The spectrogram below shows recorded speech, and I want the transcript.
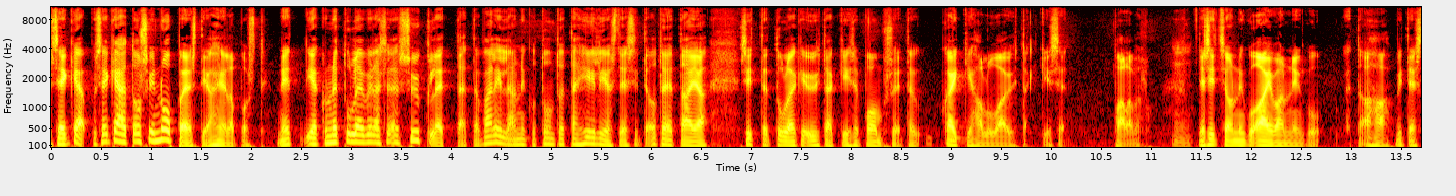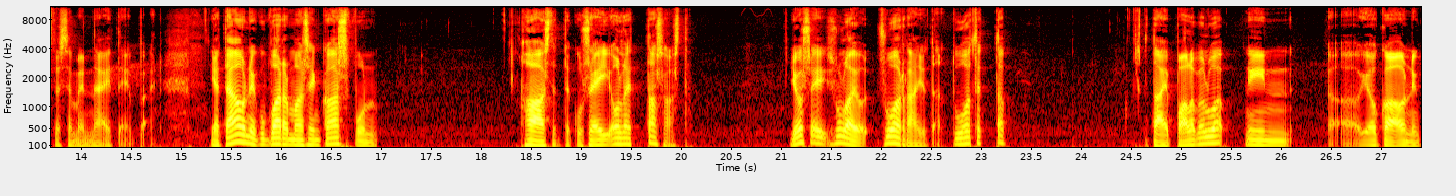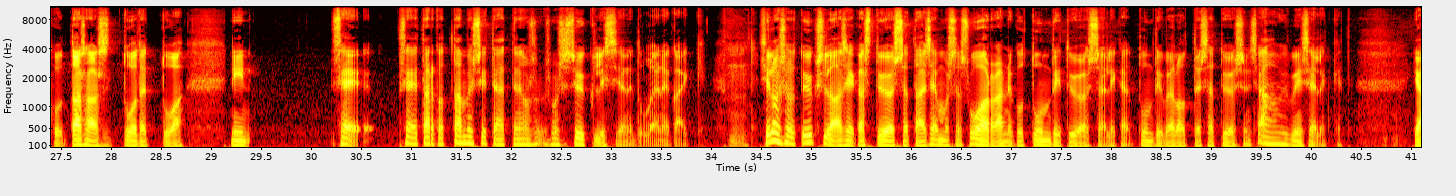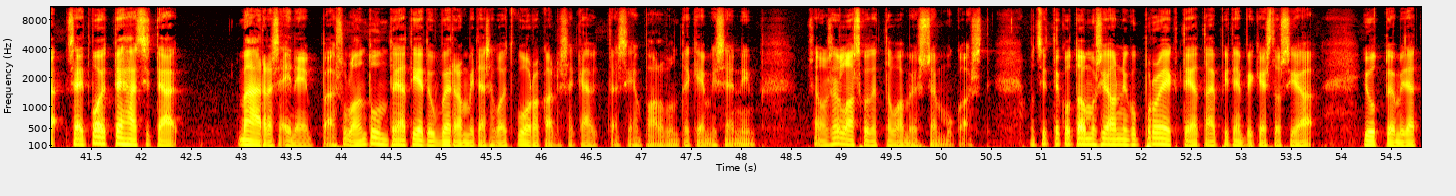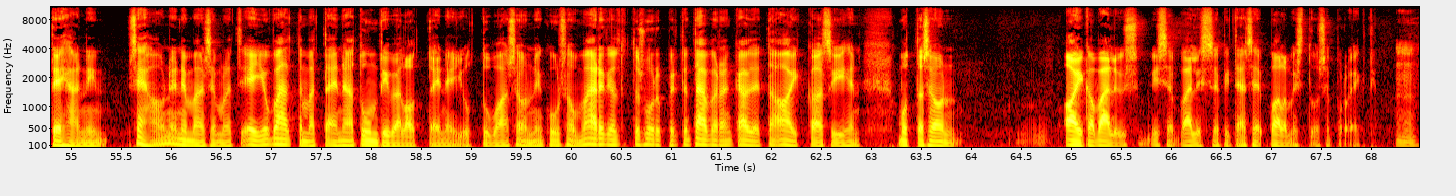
se käy, se käy tosi nopeasti ja helposti. Ne, ja kun ne tulee vielä siellä syklettä, että välillä on niin tuntuu, että hiljaisesti ja sitten otetaan ja sitten tuleekin yhtäkkiä se pompsu, että kaikki haluaa yhtäkkiä sen palvelu. Mm. Ja sitten se on niin kuin aivan niin kuin, että aha, miten tässä mennään eteenpäin. Ja tämä on niin kuin varmaan sen kasvun haastetta, kun se ei ole tasasta. Jos ei sulla ole suoraan jotain tuotetta tai palvelua, niin, joka on niin kuin tasaisesti tuotettua, niin se, se tarkoittaa myös sitä, että ne on semmoisia syklisiä, ne tulee ne kaikki. Hmm. Silloin jos olet yksilöasiakastyössä tai semmoisessa suoraan niin kuin tuntityössä, eli tuntivelotteessa työssä, niin se on hyvin selkeä. Ja se et voi tehdä sitä määräs enempää. Sulla on tunteja tietyn verran, mitä sä voit vuorokaudessa käyttää siihen palvelun tekemiseen, niin se on se laskutettava myös sen mukaisesti. Mutta sitten kun tuommoisia on niin projekteja tai pitempikestoisia juttuja, mitä tehdään, niin sehän on enemmän semmoinen, että ei ole välttämättä enää tuntivelotteinen juttu, vaan se on, niin kuin, se on määritelty, että suurin piirtein tämän verran käytetään aikaa siihen, mutta se on aika välys, missä välissä se pitää se valmistua se projekti. Mm.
